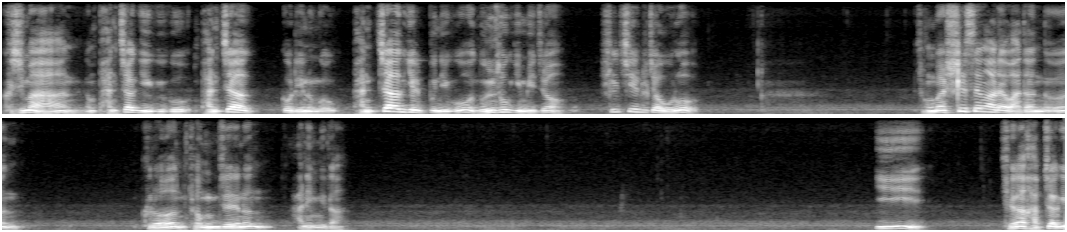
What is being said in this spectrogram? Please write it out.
그지만 반짝이고 반짝 거리는 거 반짝일 뿐이고 눈속임이죠. 실질적으로 정말 실생활에 와닿는 그런 경제는 아닙니다. 이 제가 갑자기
